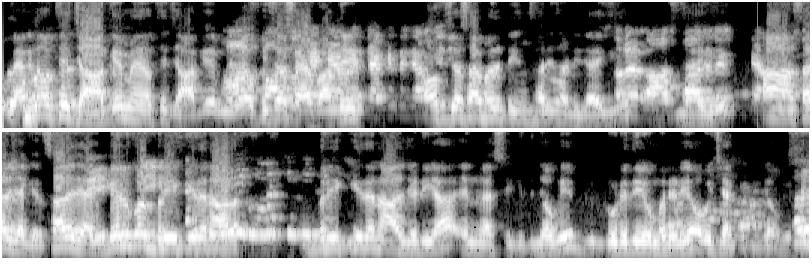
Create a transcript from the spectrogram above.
ਮੈਂ ਕਹਿੰਦਾ ਉੱਥੇ ਜਾ ਕੇ ਮੈਂ ਉੱਥੇ ਜਾ ਕੇ ਮੇਰੇ ਅਫੀਸਰ ਸਾਹਿਬਾਨ ਦੀ ਅਫੀਸਰ ਸਾਹਿਬਾਨ ਦੀ ਟੀਮ ਸਾਰੀ ਸਾਡੀ ਜਾਏਗੀ। ਜਾਏਗੀ। ਹਾਂ ਸਾਰੇ ਜਾਏਗੀ ਸਾਰੇ ਜਾਏਗੀ ਬਿਲਕੁਲ ਬਰੀਕੀ ਦੇ ਨਾਲ ਬਰੀਕੀ ਦੇ ਨਾਲ ਜਿਹੜੀ ਆ ਇਨਵੈਸਟੀ ਕੀਤੀ ਜਾਊਗੀ ਕੁੜੀ ਦੀ ਉਮਰ ਜਿਹੜੀ ਆ ਉਹ ਵੀ ਚੈੱਕ ਕੀਤੀ ਜਾਊਗੀ ਠੀਕ ਹੈ?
